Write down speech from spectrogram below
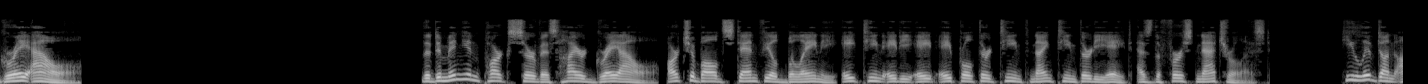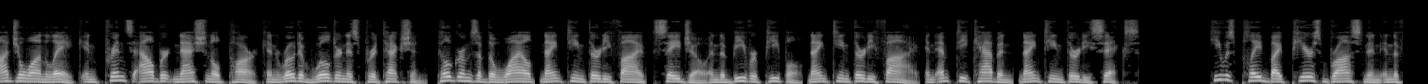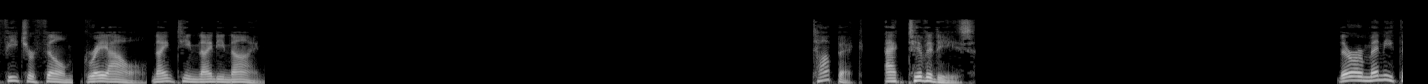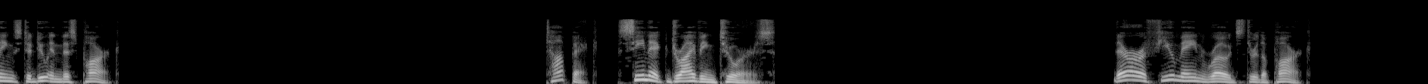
Grey owl The Dominion Parks Service hired Grey Owl, Archibald Stansfeld Belaney (1888 April 13, 1938) as the first naturalist. He lived on Ajawan Lake in Prince Albert National Park and wrote of wilderness protection, Pilgrims of the Wild 1935, Sajo and the Beaver People 1935, and Empty Cabin 1936. He was played by Pierce Brosnan in the feature film, Grey Owl 1999. Activities There are many things to do in this park. Topic: Scenic driving tours There are a few main roads through the park.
